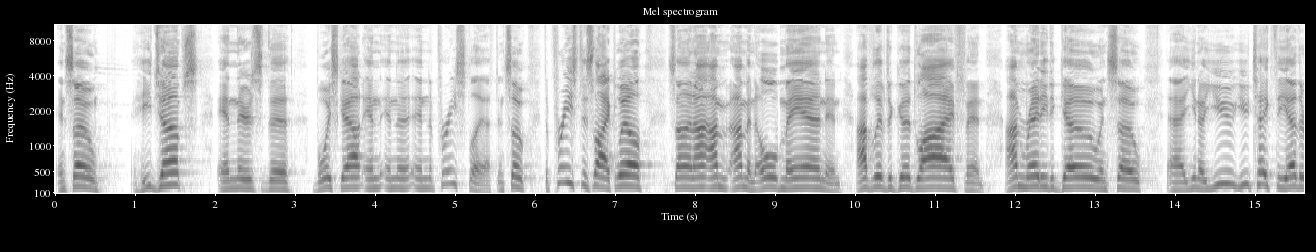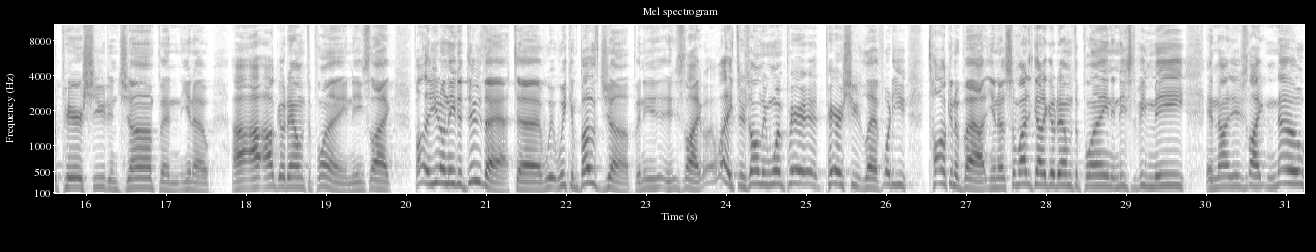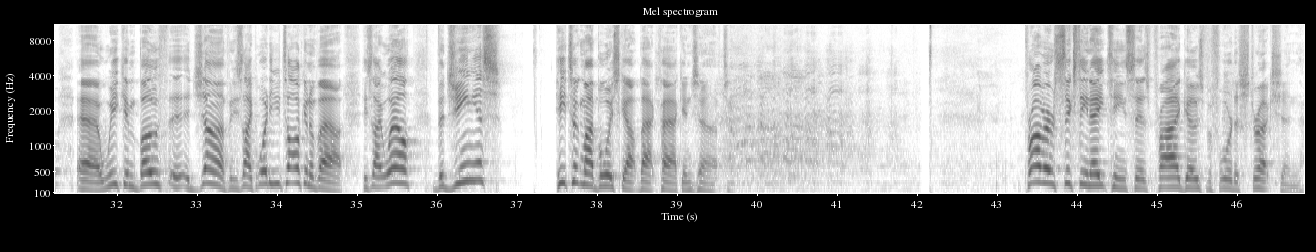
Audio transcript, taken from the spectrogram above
And so he jumps, and there's the Boy Scout and, and, the, and the priest left. And so the priest is like, well, son, I, am I'm, I'm an old man and I've lived a good life and I'm ready to go. And so, uh, you know, you, you take the other parachute and jump and, you know, I, will go down with the plane. And he's like, Father, you don't need to do that. Uh, we, we can both jump. And he, he's like, wait, there's only one par- parachute left. What are you talking about? You know, somebody's got to go down with the plane. It needs to be me. And not, he's like, no, uh, we can both uh, jump. And he's like, what are you talking about? He's like, well, the genius, he took my Boy Scout backpack and jumped. Proverbs 16 18 says, Pride goes before destruction,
